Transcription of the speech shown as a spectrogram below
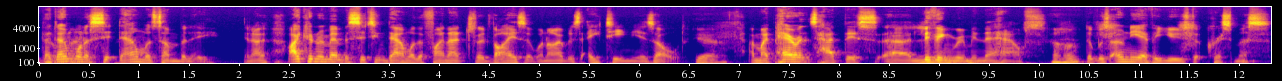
They don't want to sit down with somebody you know i can remember sitting down with a financial advisor when i was 18 years old yeah and my parents had this uh, living room in their house Uh-huh. that was only ever used at christmas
